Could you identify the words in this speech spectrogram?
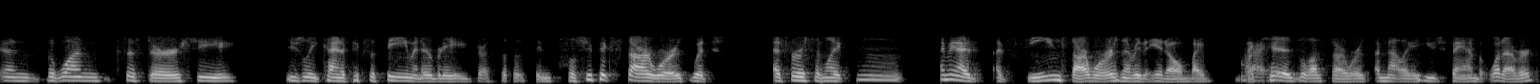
and the one sister she usually kind of picks a theme and everybody dressed up as theme. So she picked Star Wars, which at first I'm like, hmm. I mean, I've I've seen Star Wars and everything, you know, my my Right. kids love Star Wars. I'm not like a huge fan, but whatever.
